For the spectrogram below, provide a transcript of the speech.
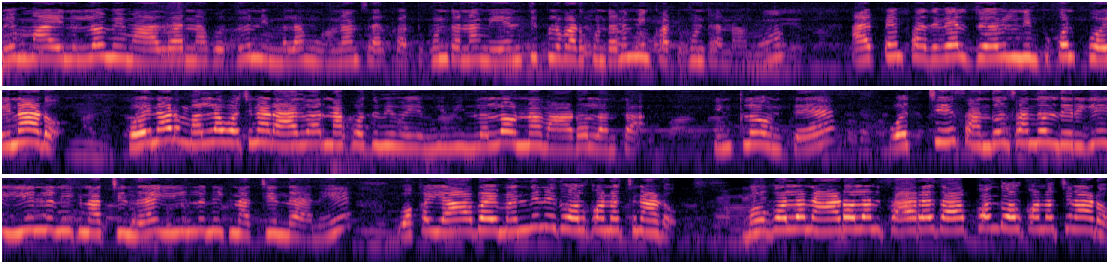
మేము మా ఇళ్ళల్లో మేము ఆదివారం పొద్దు నిమ్మలంగా ఉన్నాం సార్ కట్టుకుంటున్నాం ఏం తిప్పులు పడుకుంటానో మేము కట్టుకుంటున్నాము. అయిపోయి పదివేలు జోబులు నింపుకొని పోయినాడు. పోయినాడు మళ్ళీ వచ్చినాడు ఆదివారం నాకు వద్దు మేము మేము ఇళ్ళల్లో ఉన్నాం ఆడోళ్ళంతా. ఇంట్లో ఉంటే వచ్చి సందులు సందులు తిరిగి ఈ ఇల్లు నీకు నచ్చిందే ఈ ఇల్లు నీకు నచ్చిందే అని ఒక యాభై మందిని తోలుకొని వచ్చినాడు. మొగోళ్ళని ఆడోళ్ళని సారే దాపుకొని తోలుకొని వచ్చినాడు.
